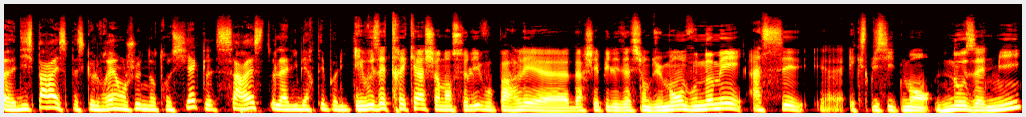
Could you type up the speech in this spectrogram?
euh, disparaisse. Parce que le vrai enjeu de notre siècle, ça reste la liberté politique. Et vous êtes très cash hein, dans ce livre, vous parlez d'archipélisation du monde, vous nommez assez explicitement nos ennemis.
